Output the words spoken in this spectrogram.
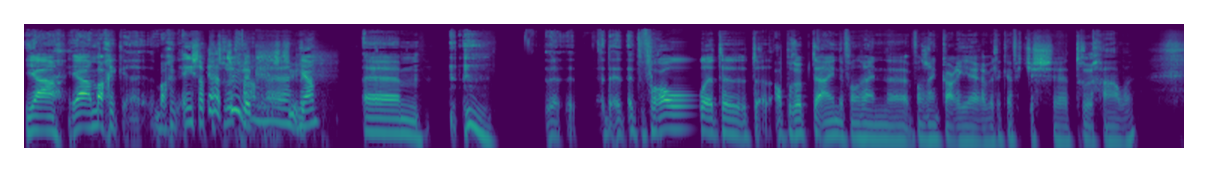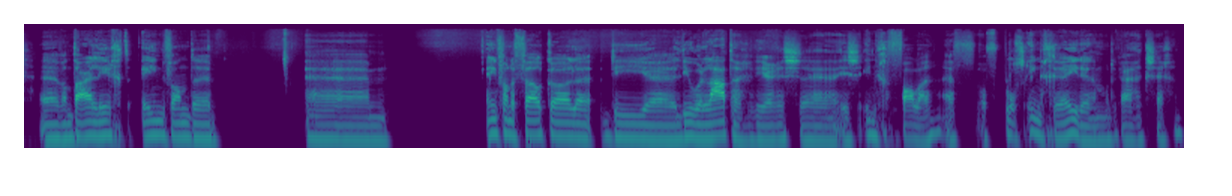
Ja, ja mag, ik, eh, mag ik één stapje ja, terug tuurlijk, gaan? Uh, ja. Um, het, het, vooral het, het, abrupte einde van zijn, uh, van zijn carrière wil ik eventjes uh, terughalen. Uh, want daar ligt een van de ehm, een van de vuilkolen die uh, Liewe later weer is, uh, is ingevallen. Of, of plots ingereden, moet ik eigenlijk zeggen.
